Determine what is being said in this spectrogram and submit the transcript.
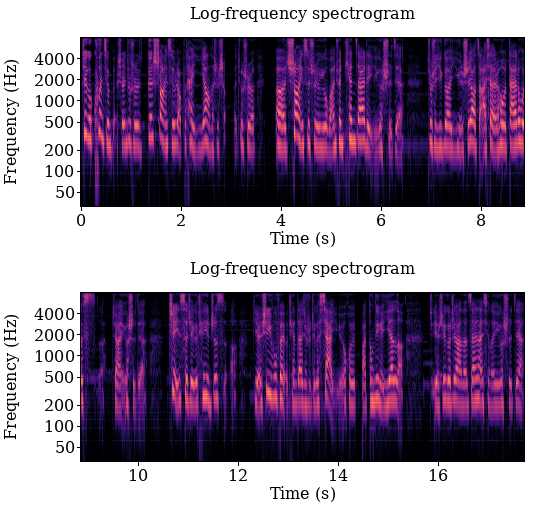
这个困境本身就是跟上一次有点不太一样的是什么？呢？就是呃上一次是一个完全天灾的一个事件，就是一个陨石要砸下来，然后大家都会死这样一个事件。这一次这个《天气之子》呢？也是一部分有天灾，就是这个下雨会把东京给淹了，也是一个这样的灾难性的一个事件。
